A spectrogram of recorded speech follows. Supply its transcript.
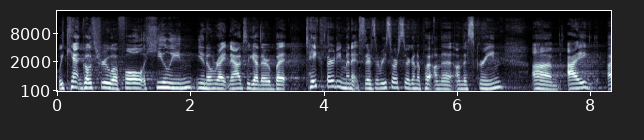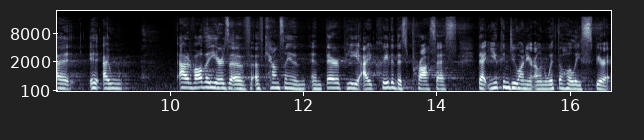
We can't go through a full healing, you know, right now together, but take 30 minutes. There's a resource they're going to put on the on the screen. Um, I, I, I out of all the years of, of counseling and, and therapy, I created this process that you can do on your own with the Holy Spirit.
